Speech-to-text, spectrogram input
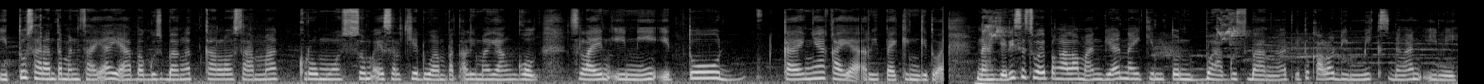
itu saran teman saya ya bagus banget kalau sama kromosom SLC 24A5 yang gold selain ini itu kayaknya kayak repacking gitu Nah, jadi sesuai pengalaman dia naikin tone bagus banget itu kalau di mix dengan ini.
